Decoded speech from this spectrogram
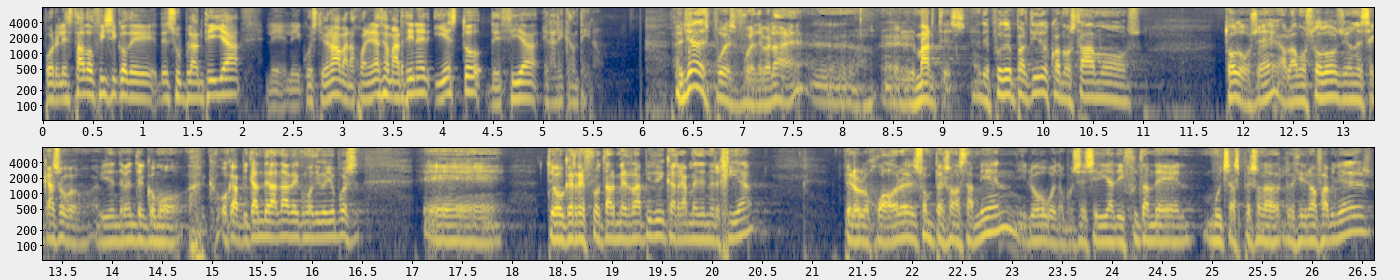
por el estado físico de, su plantilla. Le, cuestionaban a Juan Ignacio Martínez y esto decía el alicantino. El día después fue, de verdad, ¿eh? el, martes. Después del partido es cuando estábamos todos, ¿eh? hablamos todos. Yo en ese caso, evidentemente, como, como capitán de la nave, como digo yo, pues eh, tengo que reflotarme rápido y cargarme de energía. Pero los jugadores son personas también y luego, bueno, pues ese día disfrutan de. Muchas personas recibieron familiares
